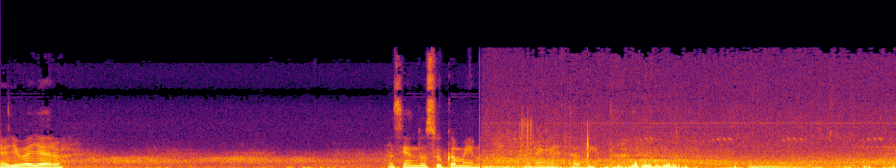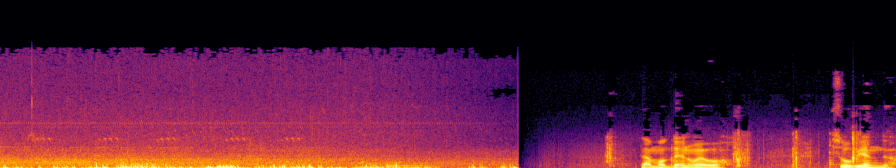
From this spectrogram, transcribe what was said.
Allí vayaron. Haciendo su camino. Miren esta vista. Estamos de nuevo subiendo.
